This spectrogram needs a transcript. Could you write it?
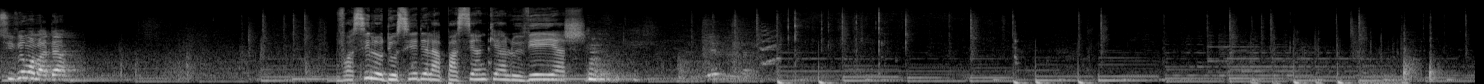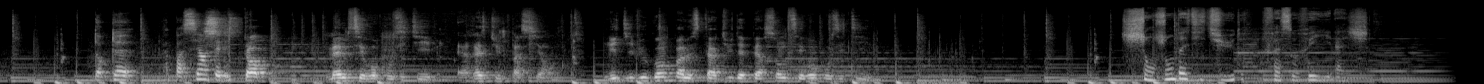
Suivez-moi, madame. Voici le dossier de la patiente qui a le VIH. Docteur, la patiente est... Stop Même séropositive, elle reste une patiente. Ne divulguons pas le statut des personnes séropositives. Changeons d'attitude face au VIH.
